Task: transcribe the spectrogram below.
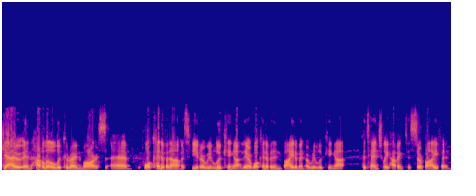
get out and have a little look around Mars. Um, what kind of an atmosphere are we looking at there? What kind of an environment are we looking at potentially having to survive in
